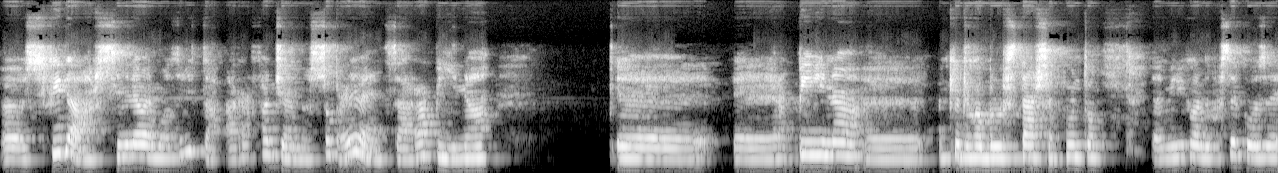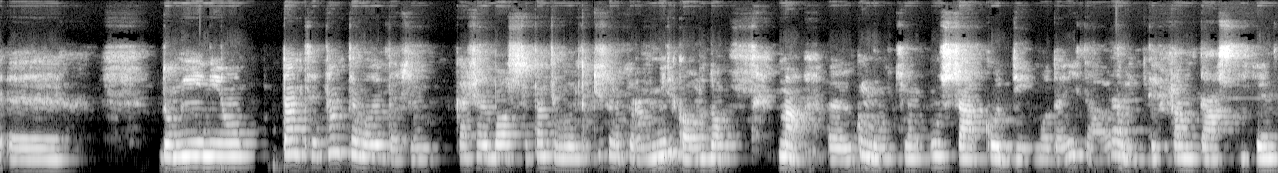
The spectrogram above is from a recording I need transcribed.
eh, sfidarsi nelle varie modalità raffaggema, sopravvivenza, rapina, eh, eh, rapina, eh, anche io gioco a Brawl Stars appunto, eh, mi ricordo queste cose, eh, dominio, tante, tante modalità, sono caccia al boss, tante modalità ci sono ora non mi ricordo, ma comunque sono un sacco di modalità veramente fantastiche.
